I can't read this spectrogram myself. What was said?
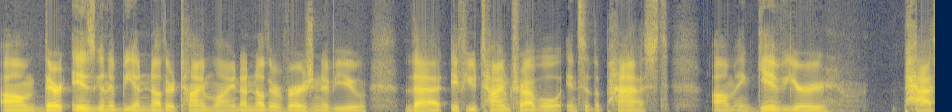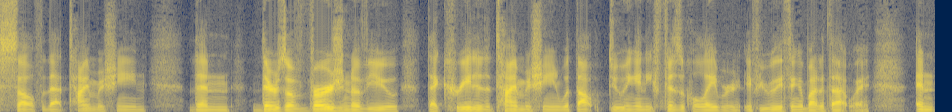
um, there is going to be another timeline, another version of you that if you time travel into the past um, and give your past self that time machine, then there's a version of you that created a time machine without doing any physical labor, if you really think about it that way. And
